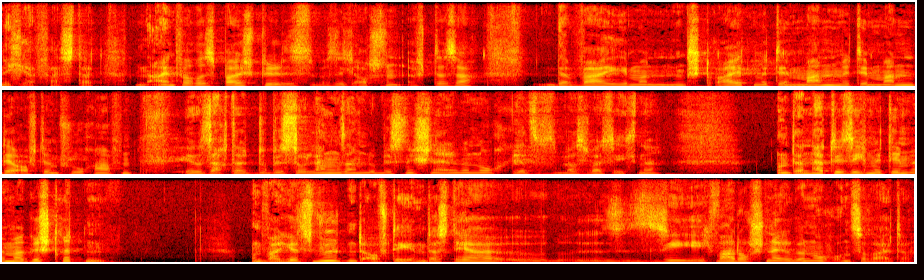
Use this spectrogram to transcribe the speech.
nicht erfasst hat. Ein einfaches Beispiel ist, was ich auch schon öfter sage, da war jemand im Streit mit dem Mann, mit dem Mann, der auf dem Flughafen gesagt hat, du bist so langsam, du bist nicht schnell genug, jetzt was weiß ich, ne? Und dann hat sie sich mit dem immer gestritten und war jetzt wütend auf den, dass der äh, sie, ich war doch schnell genug und so weiter.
